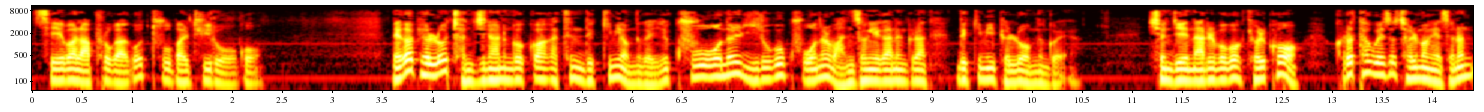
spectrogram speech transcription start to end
세발 앞으로 가고 두 발 뒤로 오고 내가 별로 전진하는 것과 같은 느낌이 없는 거예요. 구원을 이루고 구원을 완성해가는 그런 느낌이 별로 없는 거예요. 현재의 나를 보고 결코 그렇다고 해서 절망해서는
